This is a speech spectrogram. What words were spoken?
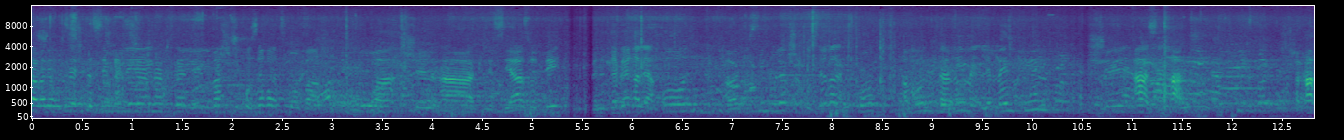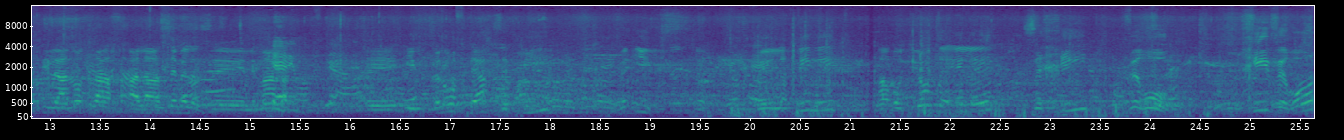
עכשיו אני רוצה שתשימו לב למשהו שחוזר על עצמו בארכיטקטורה של הכנסייה הזאת ונדבר עליה עוד, אבל תשימו לב שחוזר על עצמו המון פעמים אלמנטים של... אה, סליחה, שכחתי לענות לך על הסמל הזה למעלה. אם זה לא מפתח, זה P ו-X. בלטינית האותיות האלה זה חי ורו. חי ורו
